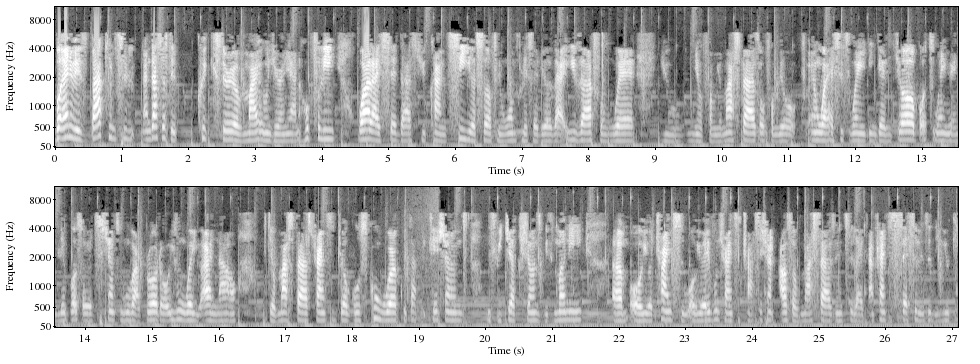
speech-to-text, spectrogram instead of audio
But anyways, back into, and that's just a quick story of my own journey and hopefully while I said that you can see yourself in one place or the other either from where you you know from your masters or from your NYSC when you didn't get a job or to when you're in Lagos or your decision to move abroad or even where you are now with your masters trying to juggle school work with applications with rejections with money um, or you're trying to or you're even trying to transition out of masters into like I'm trying to settle into the UK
